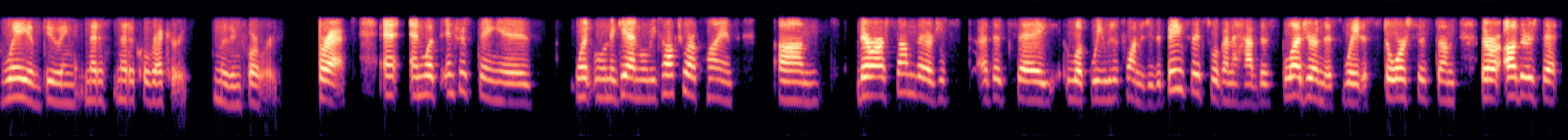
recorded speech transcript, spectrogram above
way of doing med- medical records moving forward. Correct. And, and what's interesting is when, when, again, when we talk to our clients, um, there are some that are just uh, that say, look, we just want to do the basics. We're going to have this ledger and this way to store systems. There are others that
